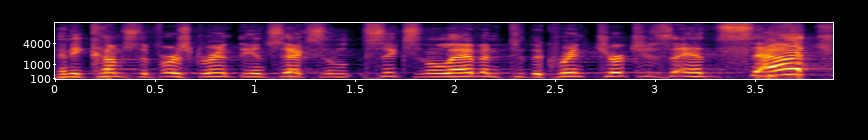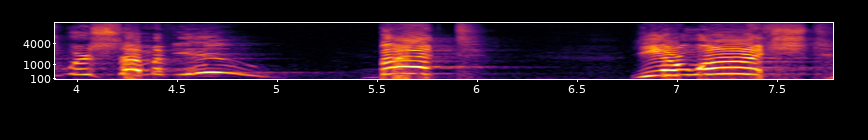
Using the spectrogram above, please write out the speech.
And he comes to 1 Corinthians 6 and, 6 and 11 to the Corinth churches, and such were some of you. But ye are washed,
